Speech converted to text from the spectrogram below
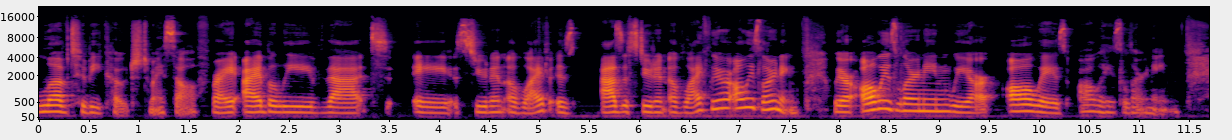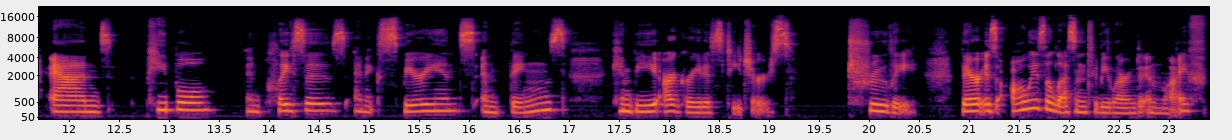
love to be coached myself right i believe that a student of life is as a student of life we are always learning we are always learning we are always always learning and people and places and experience and things can be our greatest teachers truly. There is always a lesson to be learned in life.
